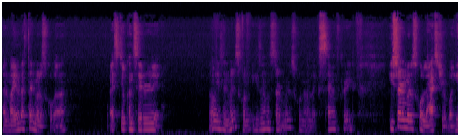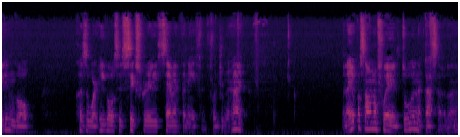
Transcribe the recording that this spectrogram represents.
el mayor está en school, ¿verdad? I still consider it. No, he's in middle school. He's gonna start middle school now, like seventh grade. He started middle school last year, but he didn't go because where he goes is sixth grade, seventh, and eighth for junior high. El año pasado no fue, él estuvo en la casa, ¿verdad?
